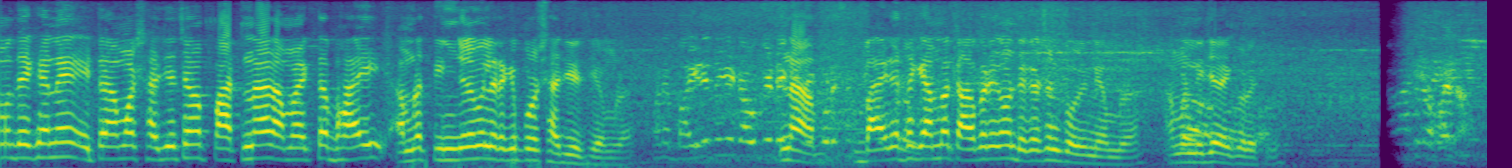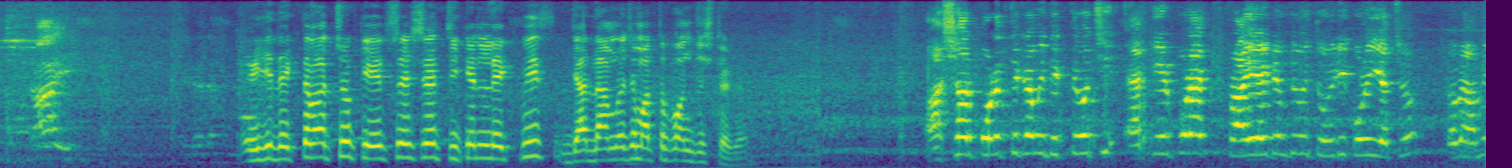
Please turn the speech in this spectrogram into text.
আমাদের এখানে এটা আমার সাজিয়েছে আমার পার্টনার আমার একটা ভাই আমরা তিনজন মিলে এটাকে পুরো সাজিয়েছি আমরা। মানে বাইরে থেকে কাউকে না বাইরে থেকে আমরা কাউকে কোনো ডেকোরেশন করিনি আমরা আমরা নিজেরাই করেছি। এই যে দেখতে পাচ্ছ কেএফসি চিকেন লেগ পিস যার দাম রয়েছে মাত্র পঞ্চাশ টাকা। আসার পরের থেকে আমি দেখতে পাচ্ছি একের পর এক ফ্রাই আইটেম তুমি তৈরি করেই যাচ্ছ। তবে আমি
